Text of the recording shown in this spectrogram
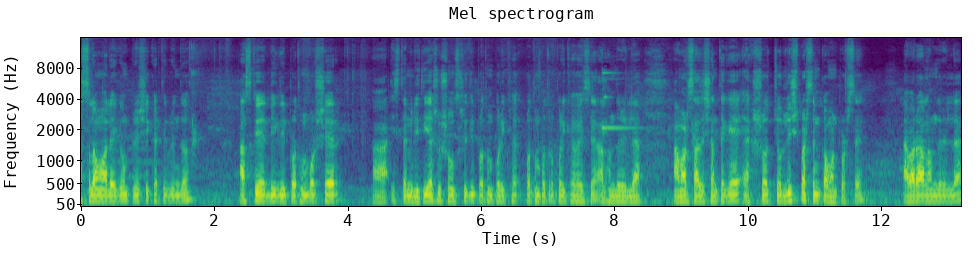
আসসালামু আলাইকুম প্রিয় শিক্ষার্থীবৃন্দ। আজকে ডিগ্রি প্রথম বর্ষের ইসলামের ইতিহাস ও সংস্কৃতি প্রথম পরীক্ষা প্রথম পত্র পরীক্ষা হয়েছে। আলহামদুলিল্লাহ আমার সাজেশন থেকে একশো চল্লিশ পার্সেন্ট কমন পড়ছে। আবারও আলহামদুলিল্লাহ।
